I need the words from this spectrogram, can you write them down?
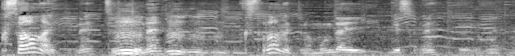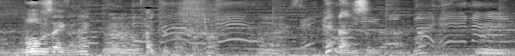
腐らないっていうねずっとね、うんうんうんうん腐らないっていうのは問題ですよね。いろいろね防腐剤がねうん。入ってたのかな。は変な味するんだよな。うん。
